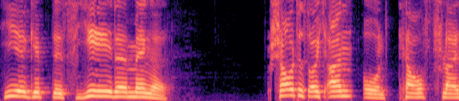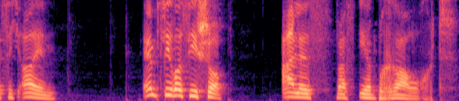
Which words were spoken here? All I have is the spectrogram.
Hier gibt es jede Menge. Schaut es euch an und kauft fleißig ein. MC Rossi Shop. Alles, was ihr braucht.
